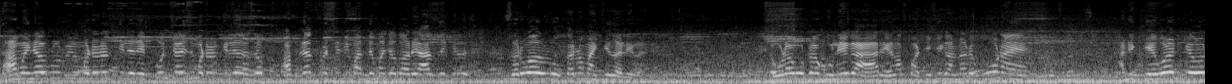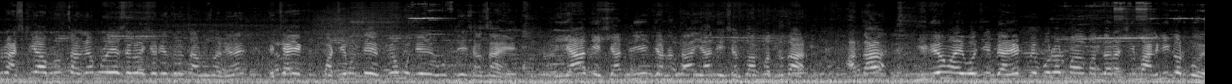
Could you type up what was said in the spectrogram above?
दहा महिन्यापूर्वी मर्डरच केलेले एकोणचाळीस मर्डर केले असं आपल्याच प्रसिद्धी माध्यमाच्याद्वारे आज देखील सर्व लोकांना माहिती झालेलं आहे. एवढा मोठा गुन्हेगार याला पाठीशी घालणारे कोण आहे? आणि केवळ आणि केवळ राजकीय आवृत्त चालल्यामुळे हे सगळं षडयंत्र चालू झालेलं आहे. याच्या एक पाठीमागचा एकमेव मुद्दे उद्देश असा आहे या देशातली जनता या देशातला मतदार आता ईव्हीएम ऐवजी बॅलेट पेपरवर म- मतदानाची मागणी करतोय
